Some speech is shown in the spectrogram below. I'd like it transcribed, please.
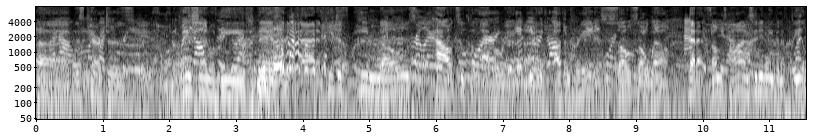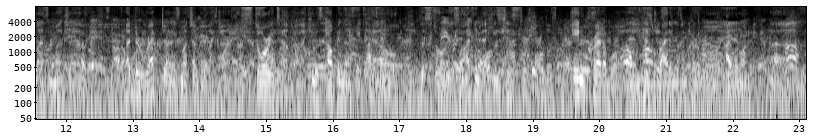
uh, this character's uh, motivation would be for this and for that? And he just he knows how to collaborate with other creators so so well that at some times he didn't even feel as much of a director as much of a, like a, a storyteller. Like he was helping us tell the story. So i think that he's just incredible and his writing is incredible and, um,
